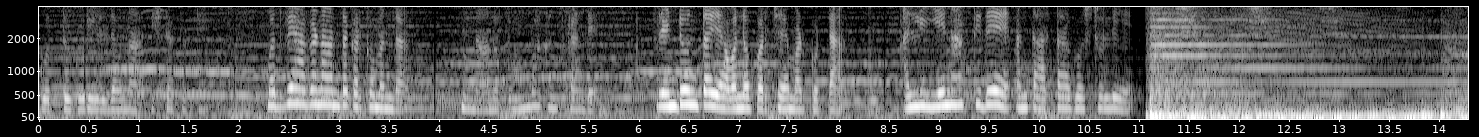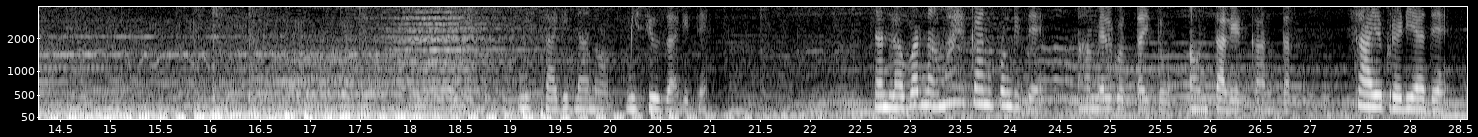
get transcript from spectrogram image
ಗೊತ್ತು ಗುರಿ ಇಲ್ದವನ್ನ ಇಷ್ಟಪಟ್ಟೆ. ಮದುವೆ ಆಗೋಣ ಅಂತ ಕರ್ಕೊಂಬಂದ. ನಾನು ತುಂಬಾ ಕನ್ಸ್ಕಂಡೆ ಫ್ರೆಂಡು ಅಂತ ಯಾವನ್ನೋ ಪರಿಚಯ ಮಾಡಿಕೊಟ್ಟ. ಅಲ್ಲಿ ಏನಾಗ್ತಿದೆ ಅಂತ ಅರ್ಥ ಆಗೋಷ್ಟರಲ್ಲಿ ಮಿಸ್ ಆಗಿದ್ದು ನಾನು, ಮಿಸ್ಯೂಸ್ ಆಗಿದ್ದೆ. ನನ್ನ ಲವರ್ನ ಅಮಾಯಕ ಅನ್ಕೊಂಡಿದ್ದೆ. ಆಮೇಲೆ ಗೊತ್ತಾಯ್ತು, ಅವನ್ ತಲೆಡ್ಕ ಅಂತ. ಸಾಯೋಕ್ ರೆಡಿ ಆದೆ.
